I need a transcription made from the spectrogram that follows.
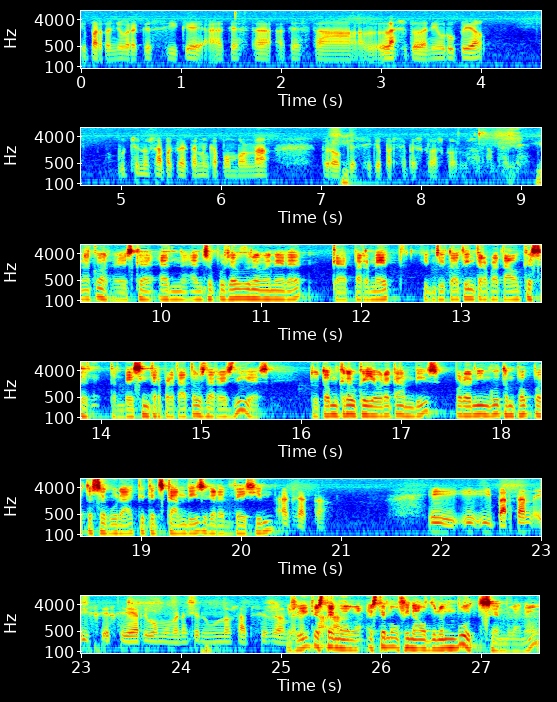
i per tant jo crec que sí que aquesta, aquesta, la ciutadania europea potser no sap exactament cap on vol anar, però el que sí que percep és que les coses no s'estan fent bé. D'acord, és que en, ens ho poseu d'una manera que permet fins i tot interpretar el que també s'ha interpretat els darrers dies. Tothom creu que hi haurà canvis, però ningú tampoc pot assegurar que aquests canvis garanteixin... Exacte. I, i, i per tant, és, és que ja arriba un moment en què no sap si realment... O sigui que estem, al, estem al final d'un embut, sembla, no?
